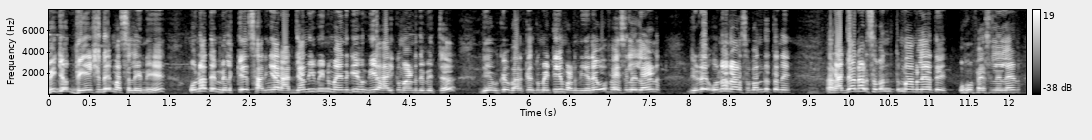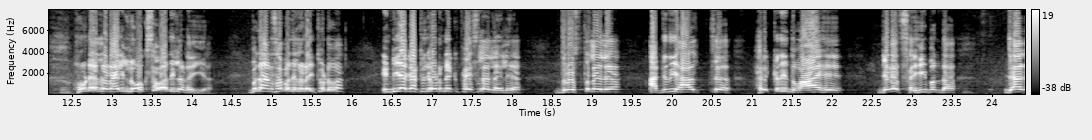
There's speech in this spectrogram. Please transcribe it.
ਵੀ ਜੋ ਦੇਸ਼ ਦੇ ਮਸਲੇ ਨੇ, ਉਹਨਾਂ ਤੇ ਮਿਲ ਕੇ ਸਾਰੀਆਂ ਰਾਜਾਂ ਦੀ ਵੀ ਨੁਮਾਇੰਦਗੀ ਹੁੰਦੀ ਹੈ ਹਾਈ ਕਮਾਂਡ ਦੇ ਵਿੱਚ, ਜੇ ਕੋਈ ਵਰਕਿੰਗ ਕਮੇਟੀਆਂ ਬਣਦੀਆਂ ਨੇ, ਉਹ ਫੈਸਲੇ ਲੈਣ, ਜਿਹੜੇ ਉਹਨਾਂ ਨਾਲ ਸੰਬੰਧਿਤ ਨੇ, ਰਾਜਾਂ ਨਾਲ ਸੰਬੰਧਿਤ ਮਾਮਲਿਆਂ ਤੇ ਉਹ ਫੈਸਲੇ ਲੈਣ। ਹੁਣ ਇਹ ਲੜਾਈ ਲੋਕ ਸਭਾ ਦੀ ਲੜਾਈ ਆ, ਵਿਧਾਨ ਸਭਾ ਦੀ ਲੜਾਈ ਥੋੜੋ ਆ ਇੰਡੀਆ ਗੱਠਜੋੜ ਨੇ ਇੱਕ ਫੈਸਲਾ ਲੈ ਲਿਆ, ਦਰੁਸਤ ਲੈ ਲਿਆ। ਅੱਜ ਦੀ ਹਾਲਤ 'ਚ ਹਰ ਇੱਕ ਦੀ ਦੁਆ ਇਹ, ਜਿਹੜਾ ਸਹੀ ਬੰਦਾ ਜਾਂ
